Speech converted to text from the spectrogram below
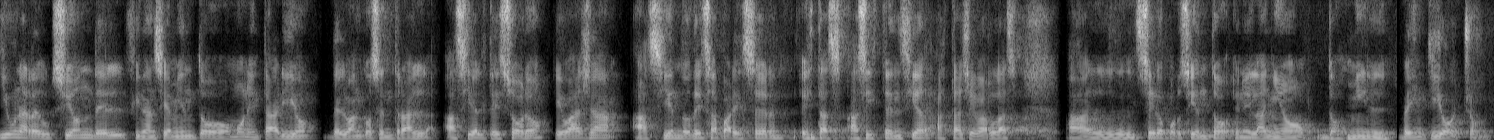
y una reducción del financiamiento monetario del Banco Central hacia el Tesoro que vaya haciendo desaparecer estas asistencias hasta llevarlas al 0% en el año 2028.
